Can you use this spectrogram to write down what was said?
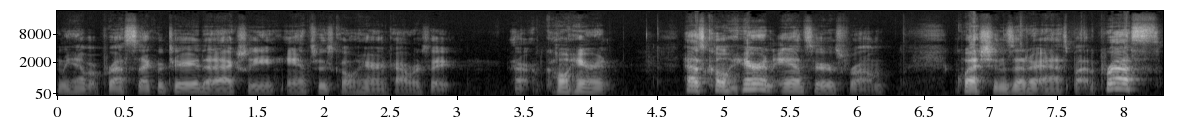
we have a press secretary that actually answers coherent conversation, coherent has coherent answers from questions that are asked by the press.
